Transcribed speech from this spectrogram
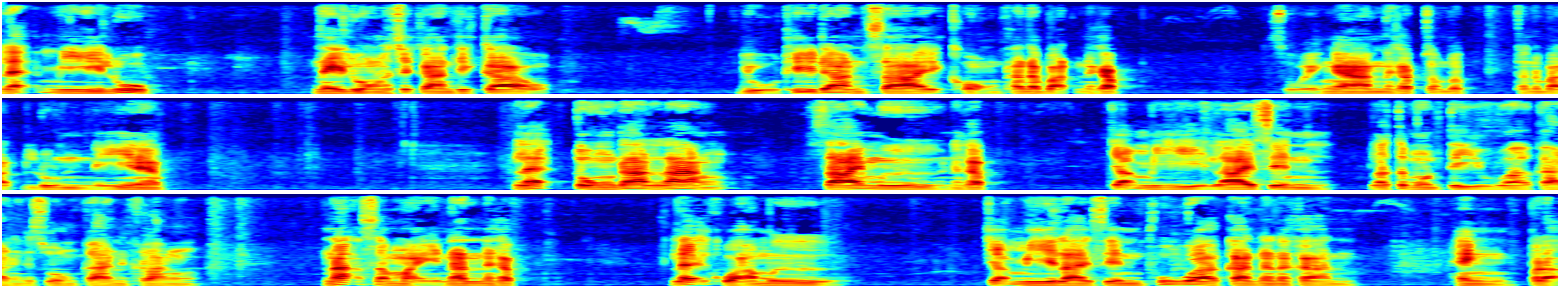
และมีรูปในหลวงรัชกาลที่ 9 อยู่ที่ด้านซ้ายของธนบัตรนะครับ สวยงามนะครับสำหรับธนบัตรรุ่นนี้นะครับ และตรงด้านล่างซ้ายมือนะครับ จะมีลายเซ็นรัฐมนตรีว่าการกระทรวงการคลังณสมัยนั้นนะครับ และขวามือจะมีลายเซ็นผู้ว่าการธนาคารแห่งประ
